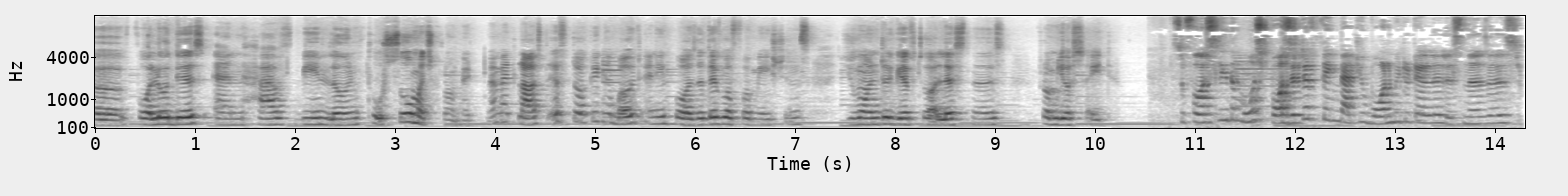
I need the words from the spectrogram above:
uh, follow this and have been learned so, so much from it. Ma'am at last if talking about any positive affirmations you want to give to our listeners from your side so firstly, the most positive thing that you want me to tell the listeners is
